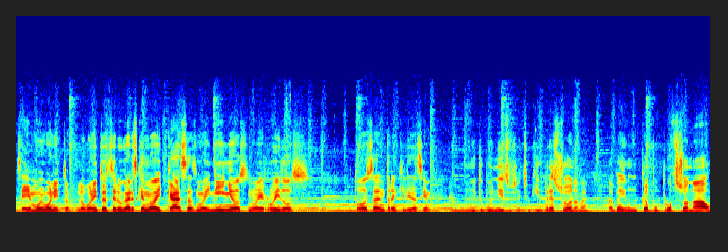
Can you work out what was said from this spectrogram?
Sí, muy bonito. Lo bonito de este lugar es que no hay casas, no hay niños, no hay ruidos. Todo está en tranquilidad siempre. É muito bonito, gente, o que impressiona, né? Também um campo profissional,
